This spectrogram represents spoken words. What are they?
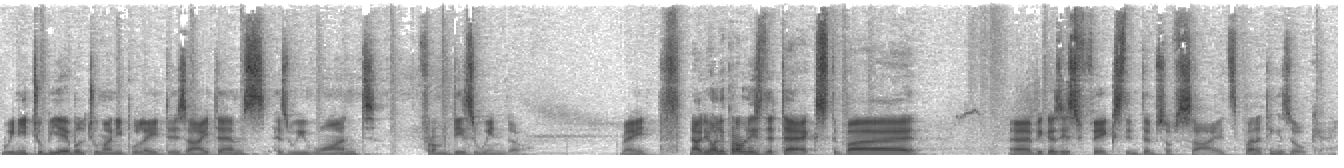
we need to be able to manipulate these items as we want from this window right? Now the only problem is the text, but uh, because it's fixed in terms of size, but I think it's okay.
